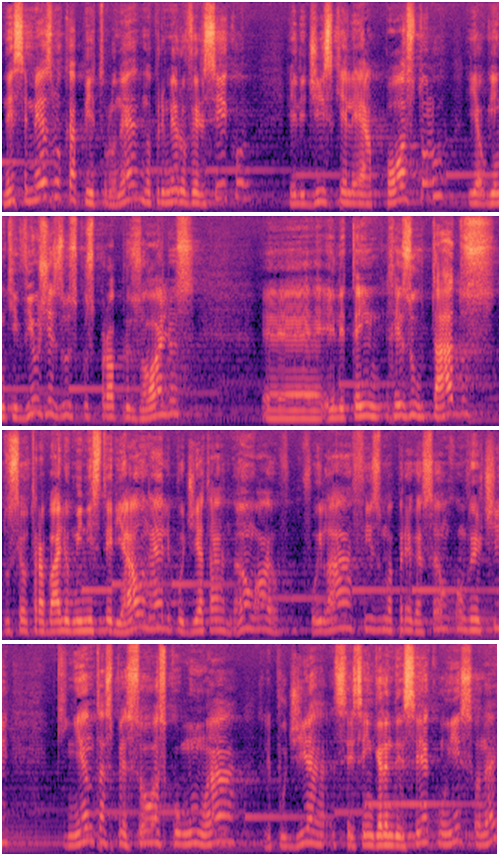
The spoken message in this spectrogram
nesse mesmo capítulo, né, no primeiro versículo, ele diz que ele é apóstolo e alguém que viu Jesus com os próprios olhos. É, ele tem resultados do seu trabalho ministerial, né? Ele podia estar, não, ó, eu fui lá, fiz uma pregação, converti 500 pessoas com um A. Ele podia se, se engrandecer com isso, né?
